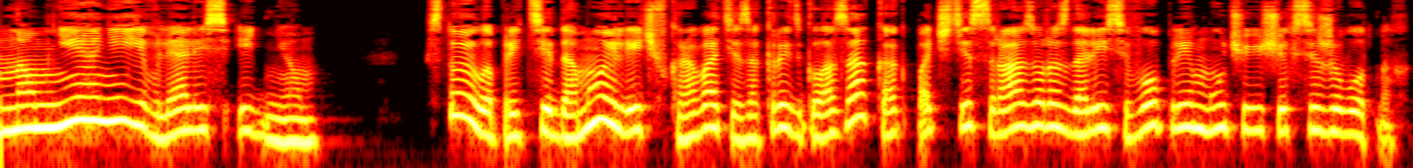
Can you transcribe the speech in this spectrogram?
Но мне они являлись и днем. Стоило прийти домой, лечь в кровать и закрыть глаза, как почти сразу раздались вопли мучающихся животных.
